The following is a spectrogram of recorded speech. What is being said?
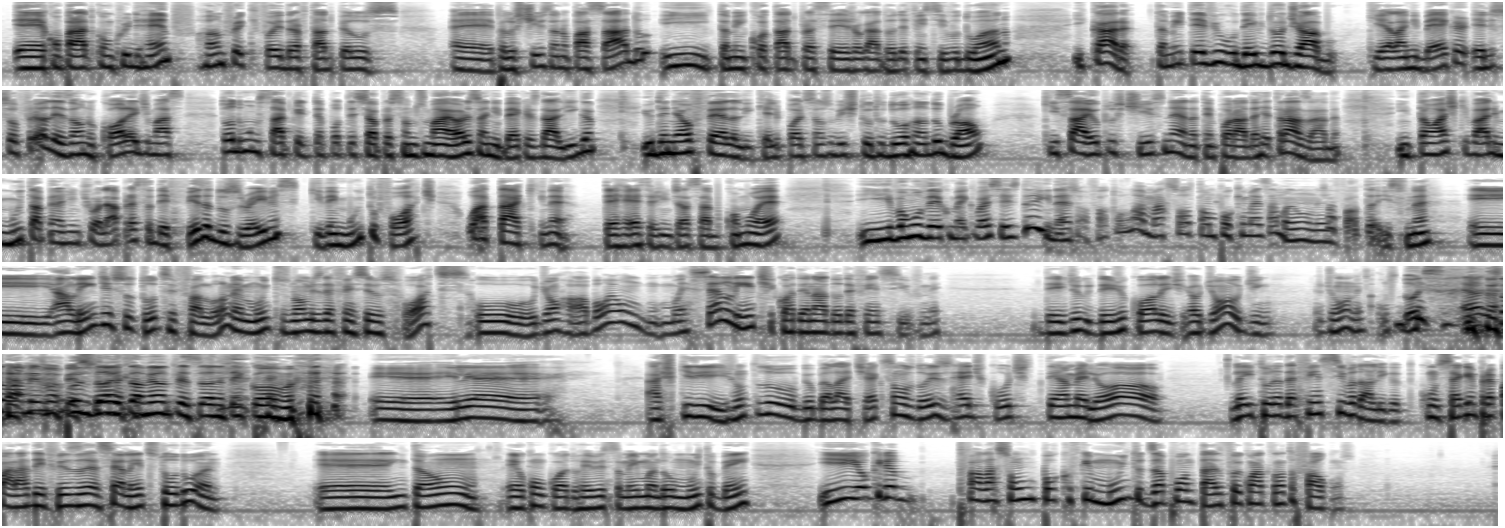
É, comparado com o Creed Humph- Humphrey, que foi draftado pelos, é, pelos Chiefs ano passado e também cotado para ser jogador defensivo do ano. E, cara, também teve o David Ojabo, que é linebacker. Ele sofreu lesão no college, mas todo mundo sabe que ele tem potencial para ser um dos maiores linebackers da liga. E o Daniel Fellely, que ele pode ser um substituto do Orlando Brown, que saiu para os Chiefs né, na temporada retrasada. Então acho que vale muito a pena a gente olhar para essa defesa dos Ravens, que vem muito forte. O ataque, né, terrestre a gente já sabe como é. E vamos ver como é que vai ser isso daí, né? Só falta o Lamar soltar um pouquinho mais a mão, né? Só falta isso, né? E além disso tudo, você falou, né? Muitos nomes defensivos fortes. O John Harbaugh é um, excelente coordenador defensivo, né? Desde, o- desde o college. É o John ou o Jim? É John, né? Os dois. É, são a mesma Os pessoa. dois né? são a mesma pessoa, não tem como. É, ele é. Acho que junto do Bill Belichick são os dois head coaches que têm a melhor leitura defensiva da liga, que conseguem preparar defesas excelentes todo ano. É, então, eu concordo, o Ravens também mandou muito bem. E eu queria falar só um pouco, eu fiquei muito desapontado, foi com o Atlanta Falcons.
